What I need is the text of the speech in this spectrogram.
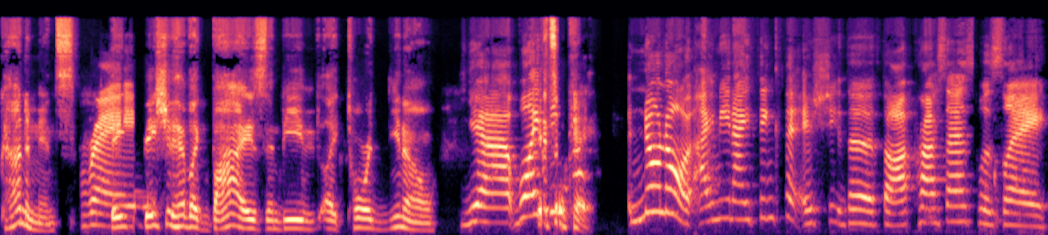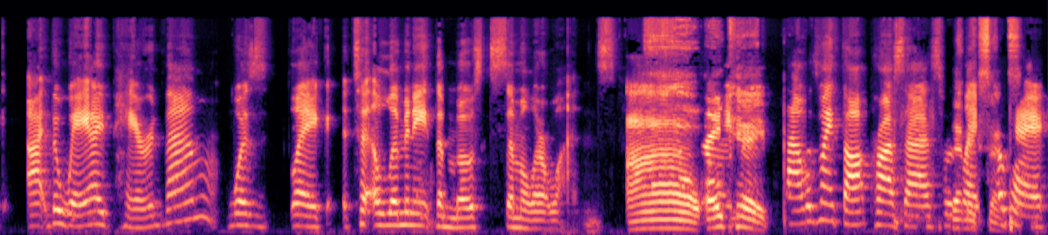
condiments. right. They they should have like buys and be like toward, you know, yeah. Well, I it's think okay. No, no. I mean, I think the issue, the thought process was like I, the way I paired them was like to eliminate the most similar ones. Oh, Right. okay. That was my thought process. Was That like, makes sense. okay,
